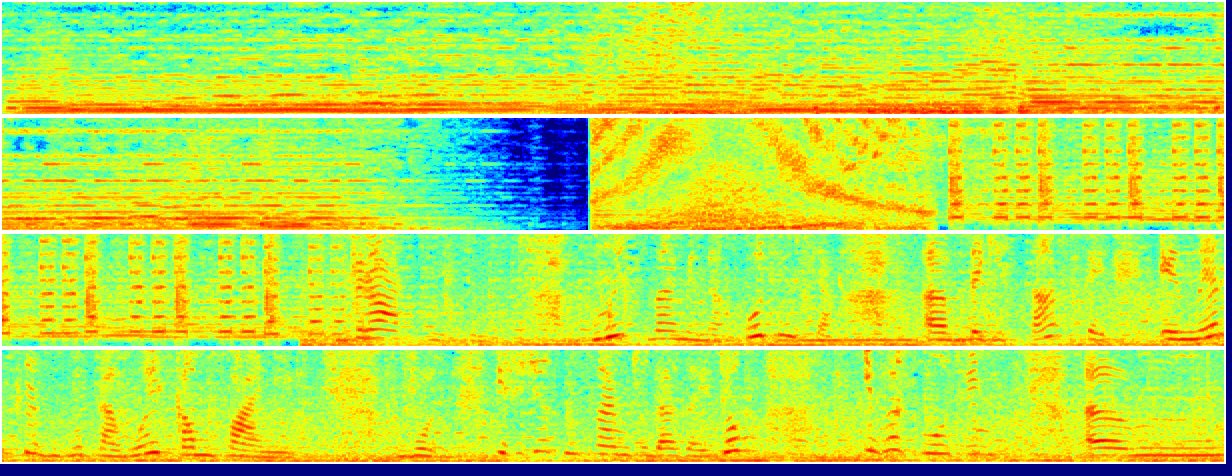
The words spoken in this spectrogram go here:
Здравствуйте! Мы с вами находимся э, в дагестанской энергосбытовой компании. Вот. И сейчас мы с вами туда зайдем и посмотрим, эм,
